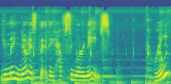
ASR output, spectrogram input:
you may notice that they have similar names. Really?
